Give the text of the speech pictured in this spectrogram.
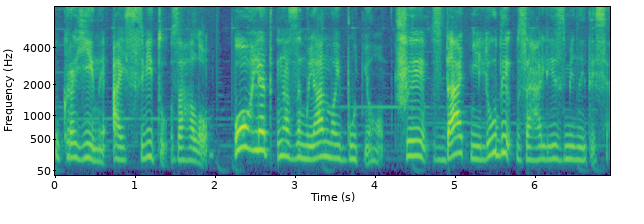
України, а й світу загалом. Погляд на землян майбутнього. Чи здатні люди взагалі змінитися?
